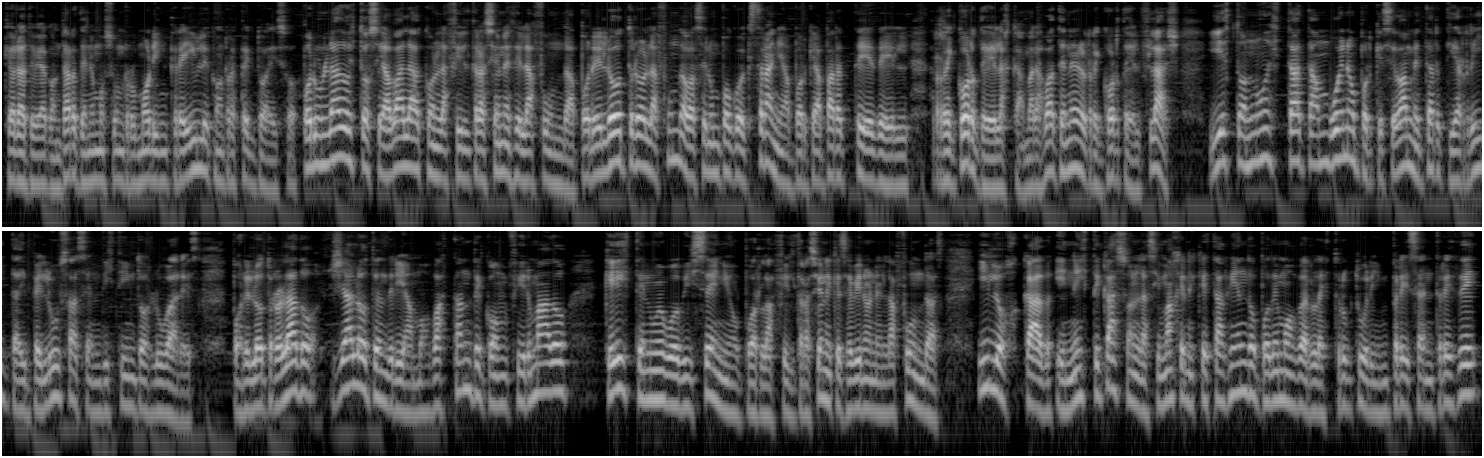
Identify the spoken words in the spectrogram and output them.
que ahora te voy a contar, tenemos un rumor increíble con respecto a eso. Por un lado esto se avala con las filtraciones de la funda, por el otro la funda va a ser un poco extraña porque aparte del recorte de las cámaras va a tener el recorte del flash y esto no está tan bueno porque se va a meter tierrita y pelusas en distintos lugares. Por el otro lado ya lo tendríamos bastante confirmado que este nuevo diseño por las filtraciones que se vieron en las fundas y los CAD, en este caso en las imágenes que estás viendo podemos ver la estructura impresa en 3D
